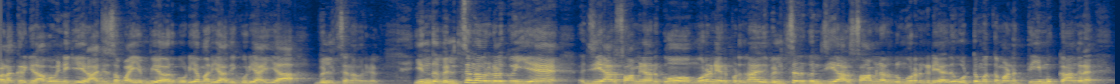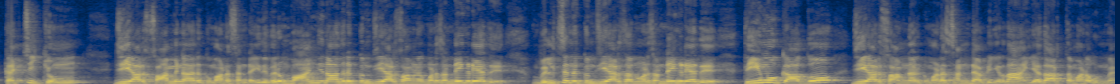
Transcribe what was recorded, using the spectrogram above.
வழக்கறிஞராகவும் இன்னைக்கு ராஜ்யசபா எம்பியாக இருக்கக்கூடிய மரியாதைக்குரிய ஐயா வில்சன் அவர்கள். இந்த வில்சன் அவர்களுக்கும் ஏன் ஜிஆர் சாமினாருக்கும் முரண் ஏற்படுதுன்னா இது வில்சனுக்கும் ஜிஆர் சாமினாருக்கும் முரண் கிடையாது. ஒட்டுமொத்தமான திமுகங்கிற கட்சிக்கும் ஜிஆர் சாமினாருக்குமான சண்டை. இது வெறும் வாஞ்சிநாதனுக்கும் ஜிஆர் சாமினாருக்குமான சண்டையும் கிடையாது. வில்சனுக்கும் ஜிஆர் சுவாமிநாதன் சண்டையும் கிடையாது. திமுகவுக்கும் ஜிஆர் சாமினாருக்குமான சண்டை அப்படிங்கிறது தான் யதார்த்தமான உண்மை.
